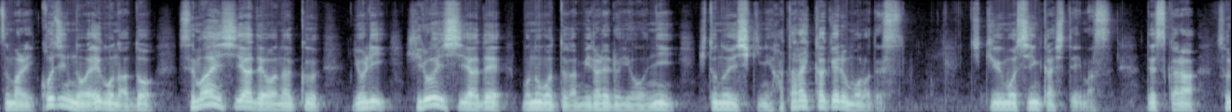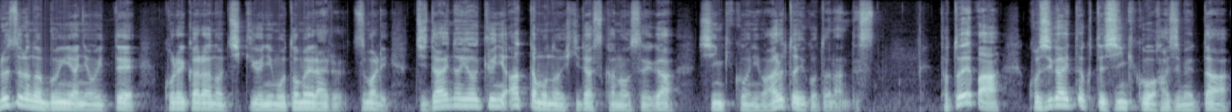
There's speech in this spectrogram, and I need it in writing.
つまり個人のエゴなど狭い視野ではなくより広い視野で物事が見られるように人の意識に働きかけるものです。地球も進化しています。ですからそれぞれの分野においてこれからの地球に求められるつまり時代の要求に合ったものを引き出す可能性が新機構にはあるということなんです。例えば腰が痛くて新機構を始めた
